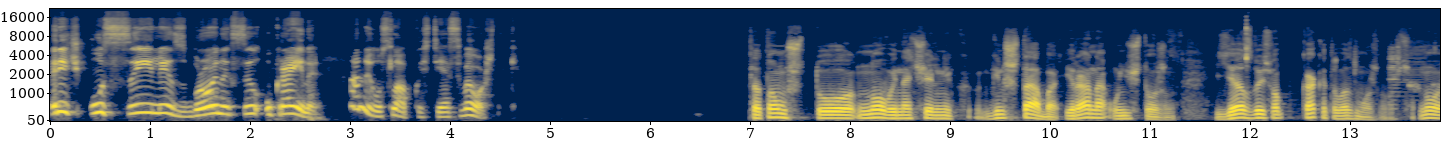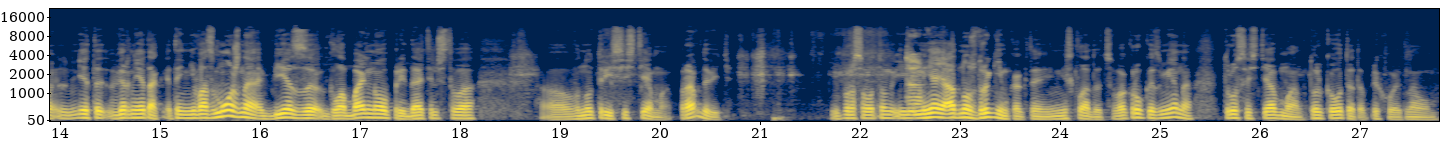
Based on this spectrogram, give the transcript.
Річ у силі Збройних сил України, а не у слабкості СВОшників. о том, что новый начальник генштаба Ирана уничтожен. Я задаюсь вопрос, как это возможно вообще? Ну, это, вернее так, это невозможно без глобального предательства э, внутри системы. Правда ведь? И просто вот он- и Да. у меня одно с другим как-то не складывается. Вокруг измена, трусость и обман. Только вот это приходит на ум.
